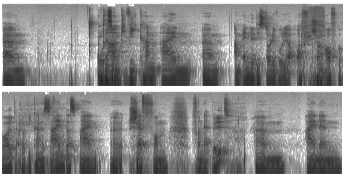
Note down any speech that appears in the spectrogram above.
Ähm, oder wie kann ein, ähm, am Ende die Story wurde ja oft schon aufgerollt, aber wie kann es sein, dass ein äh, Chef vom, von der Bild ähm, einen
